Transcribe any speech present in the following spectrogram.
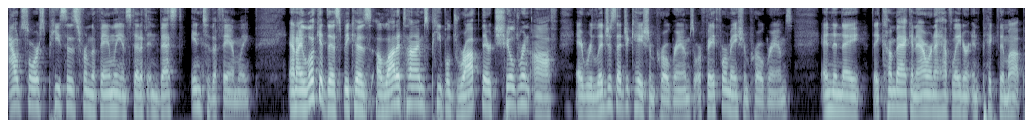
outsource pieces from the family instead of invest into the family. And I look at this because a lot of times people drop their children off at religious education programs or faith formation programs, and then they they come back an hour and a half later and pick them up.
